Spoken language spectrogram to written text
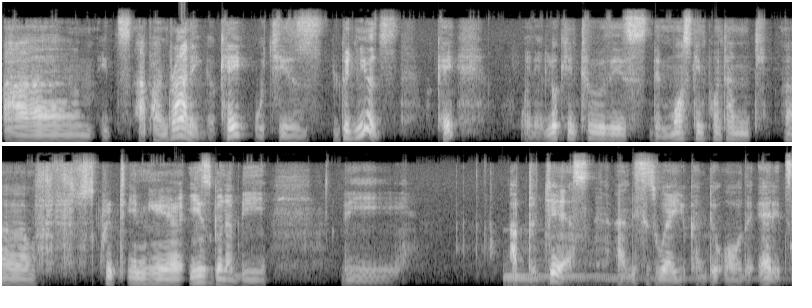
um, it's up and running okay which is good news okay. When you look into this the most important uh, script in here is gonna be the app.js and this is where you can do all the edits.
